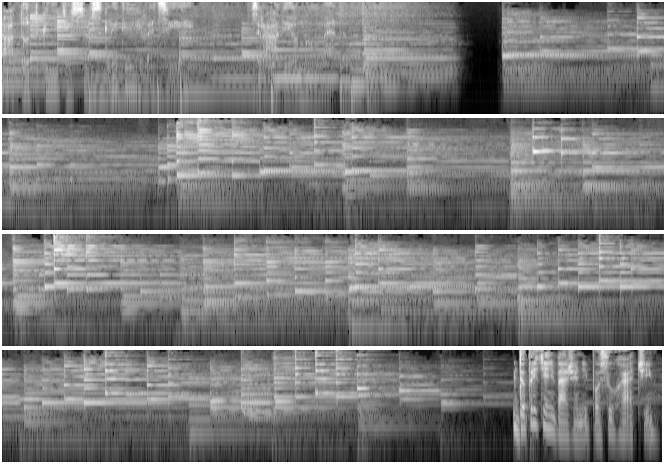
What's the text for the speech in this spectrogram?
a dotknite sa skrytých vecí s rádiom Lumen. Dobrý deň, vážení poslucháči.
